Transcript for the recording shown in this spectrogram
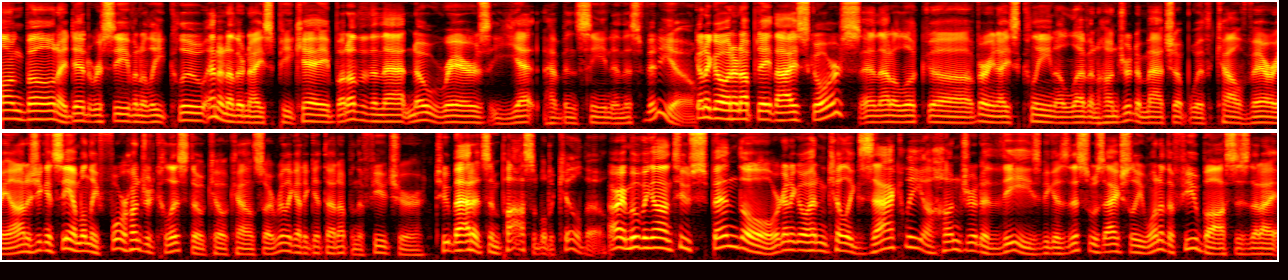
long bone, I did receive an elite clue, and another nice PK, but other than that, no rares yet have been seen in this video. Gonna go ahead and update the high scores, and that'll look uh, very nice, clean 11 700 to match up with Calvarion. As you can see, I'm only 400 Callisto kill count, so I really got to get that up in the future. Too bad it's impossible to kill, though. All right, moving on to Spindel. We're going to go ahead and kill exactly 100 of these, because this was actually one of the few bosses that I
